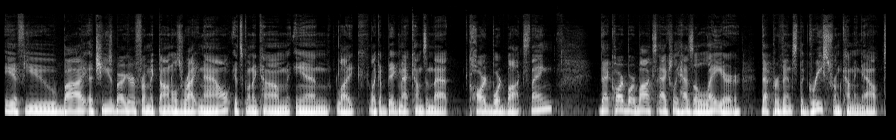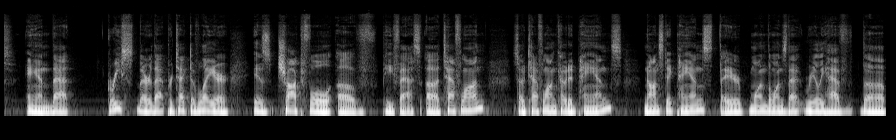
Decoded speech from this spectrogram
If you buy a cheeseburger from McDonald's right now, it's going to come in like like a Big Mac comes in that cardboard box thing. That cardboard box actually has a layer that prevents the grease from coming out and that grease or that protective layer is chocked full of PFAS. Uh, Teflon, so Teflon coated pans, nonstick pans, they're one of the ones that really have the,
